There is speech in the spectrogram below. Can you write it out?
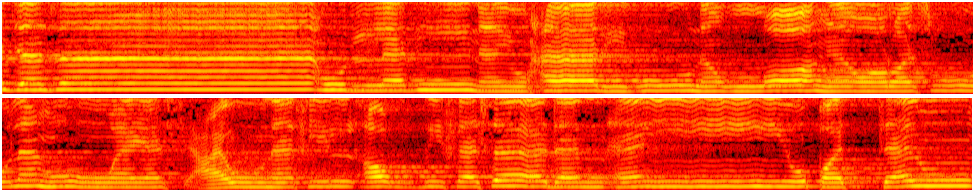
جزاء الذين يحاربون الله ورسوله ويسعون في الأرض فسادا أن يقتلوا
